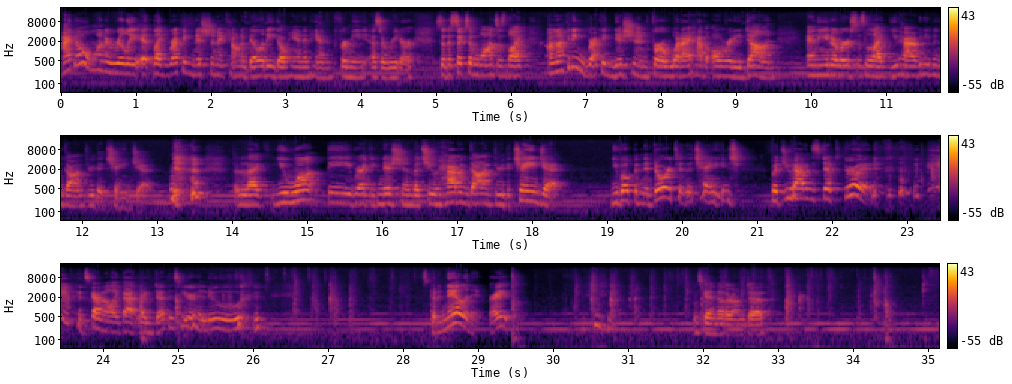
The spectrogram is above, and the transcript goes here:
I don't want to really, it, like recognition, accountability go hand in hand for me as a reader. So the Six of Wands is like, I'm not getting recognition for what I have already done. And the universe is like, you haven't even gone through the change yet. Like, you want the recognition, but you haven't gone through the change yet. You've opened the door to the change, but you haven't stepped through it. it's kind of like that, like death is here, hello. Let's put a nail in it, right? Let's get another on death.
